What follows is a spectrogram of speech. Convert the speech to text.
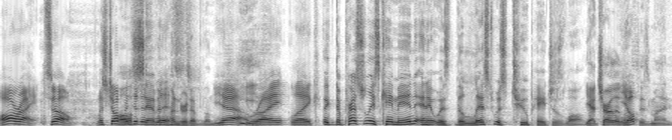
All right, so let's jump All into this 700 list. of them. Yeah, right. Like Like the press release came in and it was the list was two pages long. yeah, Charlie Yup. lost his mind.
